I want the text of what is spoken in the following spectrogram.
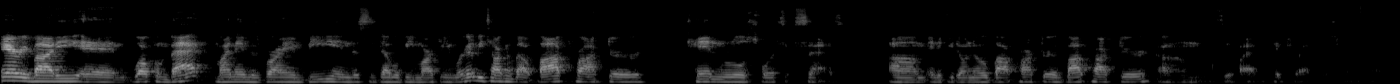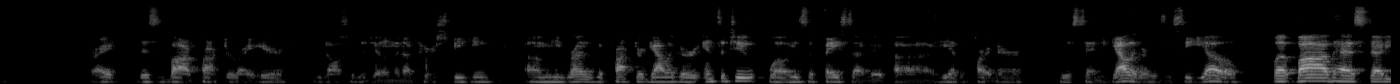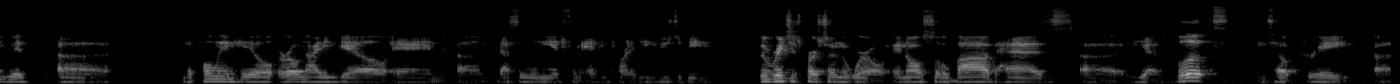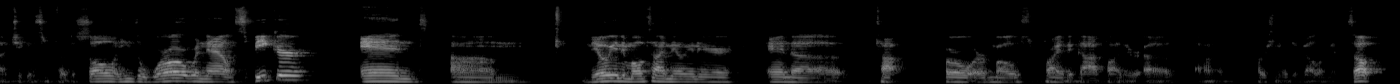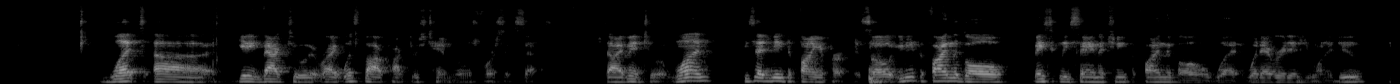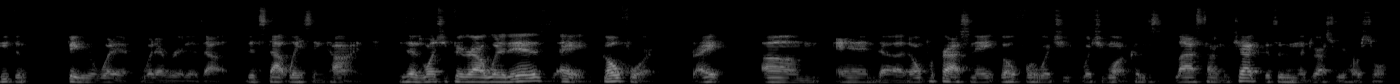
Hey, everybody, and welcome back. My name is Bryan B, and this is Double B Marketing. We're going to be talking about Bob Proctor 10 Rules for Success. Um, and if you don't know Bob Proctor is Bob Proctor, um, let's see if I have a picture of this gentleman right here. Right? This is Bob Proctor right here. He's also the gentleman up here speaking. Um, he runs the Proctor Gallagher Institute. Well, he's the face of it. Uh, he has a partner who is Sandy Gallagher, who's the CEO. But Bob has studied with uh, Napoleon Hill, Earl Nightingale, and um, that's a lineage from Andrew Carnegie, who used to be the richest person in the world. And also, Bob has uh, he has books. He's helped create uh, Chicken Soup for the Soul, and he's a world-renowned speaker and um, million multi-millionaire and uh, top foremost, probably the godfather of um, personal development. So what uh, getting back to it, right? What's Bob Proctor's 10 rules for success? Let's dive into it. One, he says you need to find your purpose. So you need to find the goal, basically saying that you need to find the goal, what whatever it is you want to do. You need to figure what it, whatever it is out. Then stop wasting time. He says once you figure out what it is, hey, go for it, right? Um, and uh, don't procrastinate. Go for what you what you want. Because last time we checked, this isn't a dress rehearsal.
